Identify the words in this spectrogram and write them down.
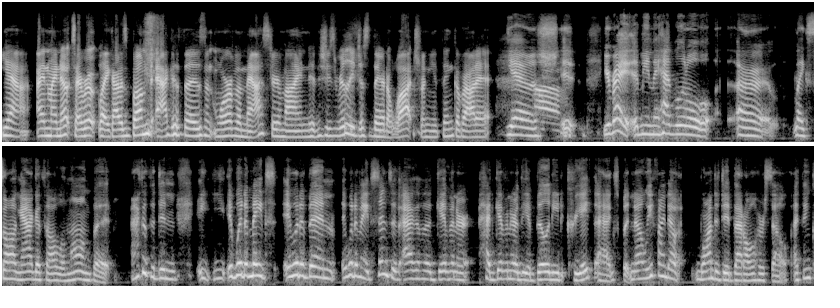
yeah. In my notes, I wrote like I was bummed Agatha isn't more of a mastermind, and she's really just there to watch when you think about it. Yeah, Um, it, you're right. I mean, they had the little uh like song Agatha all along, but Agatha didn't. It, it would have made it would have been it would have made sense if Agatha given her had given her the ability to create the hex. But no, we find out Wanda did that all herself. I think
